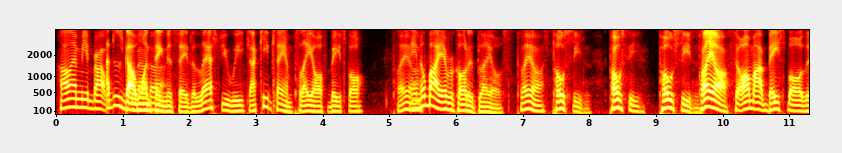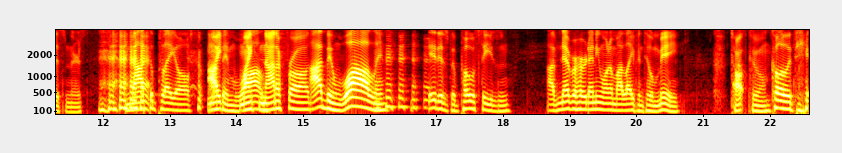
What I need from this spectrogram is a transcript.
Holla at me about. I just got about, one uh, thing to say. The last few weeks, I keep saying playoff baseball. Playoffs. Ain't nobody ever called it playoffs. playoffs. Postseason. Postseason. Postseason. Playoffs. to all my baseball listeners, it's not the playoffs. I've Mike's, been Mike's not a fraud. I've been walling. it is the postseason. I've never heard anyone in my life until me Talk to him. call it the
